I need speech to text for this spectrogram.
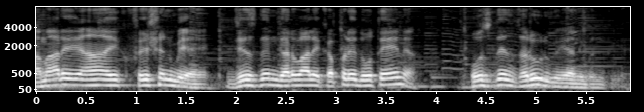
हमारे यहाँ एक फ़ैशन भी है जिस दिन घर वाले कपड़े धोते हैं ना उस दिन ज़रूर बिरयानी बनती है।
